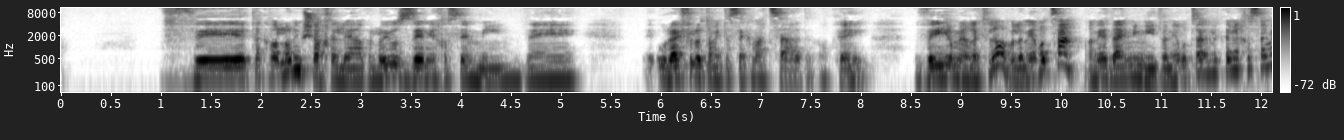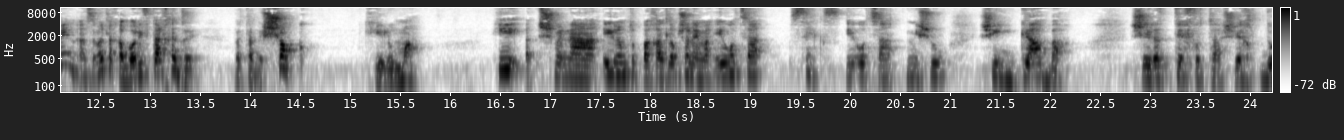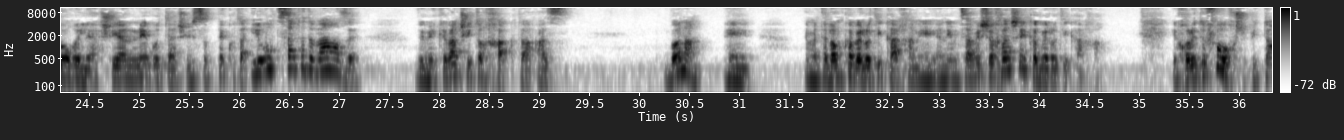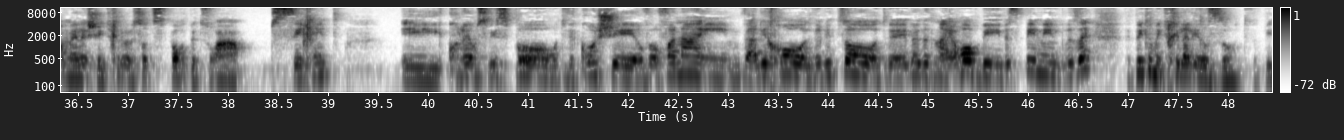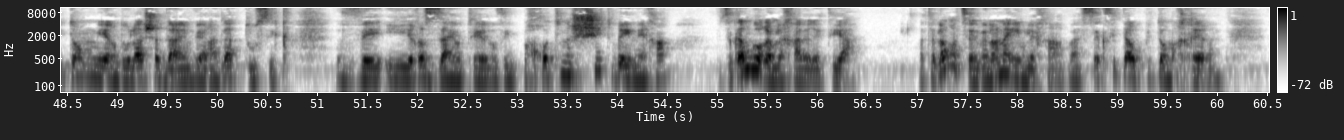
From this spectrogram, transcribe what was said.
ואתה כבר לא נמשך אליה ולא יוזם יחסי מין, ואולי אפילו אתה מתעסק מהצד, אוקיי? והיא אומרת, לא, אבל אני רוצה, אני עדיין מינית ואני רוצה לקיים יחסי מין. אז היא אומרת לך, בוא נפתח את זה. ואתה בשוק. כאילו, מה? היא שמנה, היא לא מטופחת, לא משנה מה, היא רוצה סקס, היא רוצה מישהו שיגע בה, שילטף אותה, שיחדור אליה, שיענג אותה, שיספק אותה, היא רוצה את הדבר הזה. ומכיוון שהתרחקת, אז בואנה, אם אתה לא מקבל אותי ככה, אני, אני אמצא מישהו אחר שיקבל אותי ככה. יכול להיות הפוך, שפתאום אלה שהתחילו לעשות ספורט בצורה פסיכית, אה, כל היום סביב ספורט, וכושר, ואופניים, והליכות, וריצות, ולא יודעת מה, אירובי, וספינינג, וזה, ופתאום התחילה לרזות, ופתאום ירדו לה השדיים, וירד לה טוסיק, והיא רזה יותר, והיא פחות נשית בעיניך, זה גם גורם לך לרתיעה. ואתה לא רוצה ולא נעים לך, והסקס איתה הוא פתאום אחרת.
